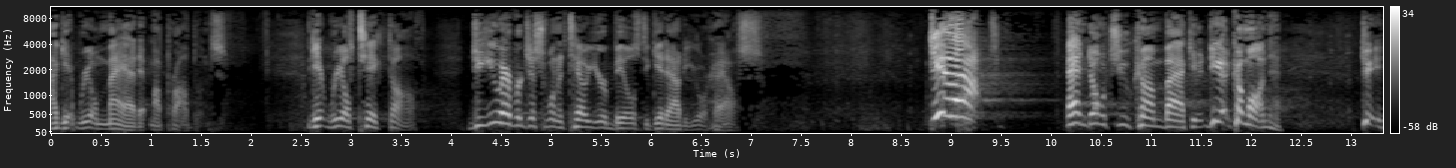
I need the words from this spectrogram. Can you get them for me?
I get real mad at my problems. I get real ticked off. Do you ever just want to tell your bills to get out of your house? Get out! And don't you come back. You, come on. Do,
